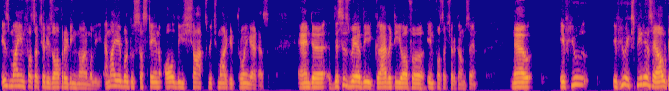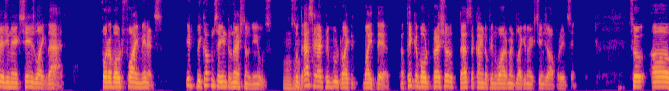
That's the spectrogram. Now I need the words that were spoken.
Is my infrastructure is operating normally? Am I able to sustain all these shocks which market throwing at us? And uh, this is where the gravity of uh, infrastructure comes in. Now, if you if you experience an outage in an exchange like that for about five minutes, it becomes an international news. Mm-hmm. So that's an attribute right right there. Think about pressure. That's the kind of environment like, you know, exchange operates in. So uh,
